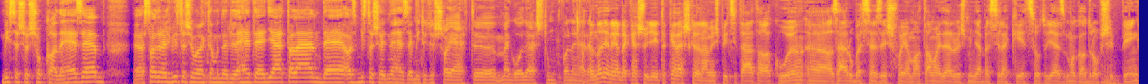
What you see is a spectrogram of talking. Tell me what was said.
biztos, hogy sokkal nehezebb. Azt András biztos, hogy mondani, hogy lehet egyáltalán, de az biztos, hogy nehezebb, mint hogy a saját megoldástunk van erre. Hát, nagyon érdekes, hogy itt a kereskedelem is picit átalakul, az árubeszerzés folyamata, majd erről is mindjárt beszélek két szót, ugye ez maga a dropshipping.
